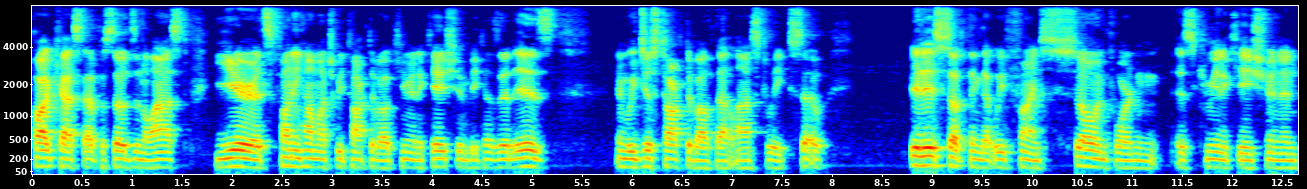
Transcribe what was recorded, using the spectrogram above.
podcast episodes in the last year, it's funny how much we talked about communication because it is, and we just talked about that last week. So it is something that we find so important is communication and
